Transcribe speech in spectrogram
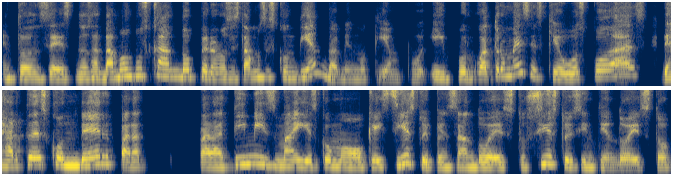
Entonces, nos andamos buscando, pero nos estamos escondiendo al mismo tiempo. Y por cuatro meses que vos podás dejarte de esconder para para ti misma y es como, ok, sí estoy pensando esto, sí estoy sintiendo esto,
